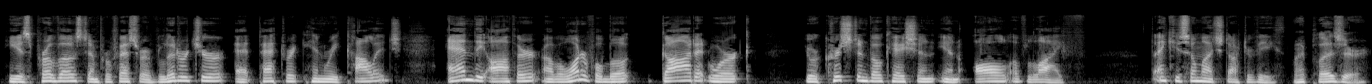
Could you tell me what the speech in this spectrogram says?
He is provost and professor of literature at Patrick Henry College and the author of a wonderful book, God at Work, Your Christian Vocation in All of Life. Thank you so much, Dr. Veith. My pleasure.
